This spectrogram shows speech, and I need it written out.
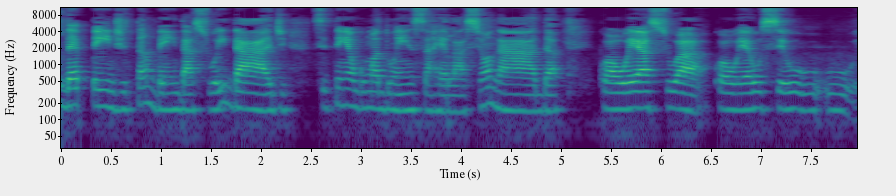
depende também da sua idade, se tem alguma doença relacionada, qual é a sua, qual é o seu, o,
